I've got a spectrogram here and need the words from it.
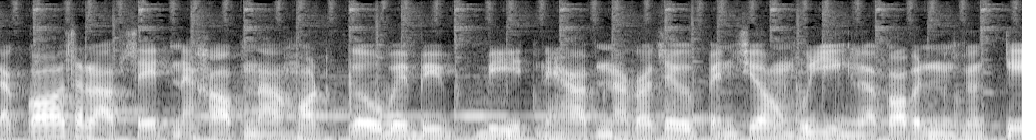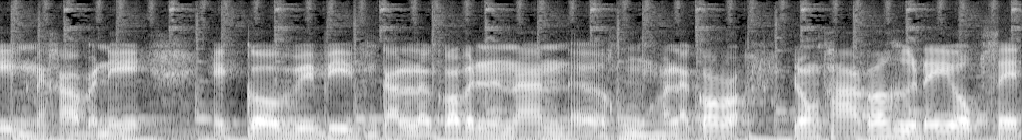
ล้วก็สลับเซตนะครับนะ Hot Girl Baby Beat นะครับนะก็จะเป็นเชือกของผู้หญิงแล้วก็เป็นกางเกงนะครับอันนี้ Hot Girl Baby Beat เหมือนกันแล้วก็เป็นนั่นเออหัวแล้วก็รองเท้าก็คือได้ยกเซต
